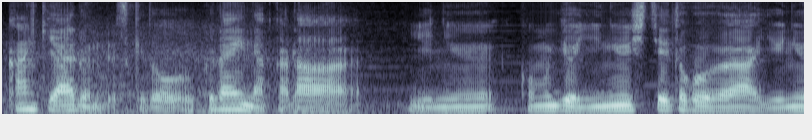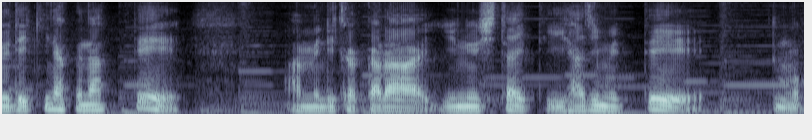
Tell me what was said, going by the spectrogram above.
関係あるんですけど、ウクライナから輸入、小麦を輸入しているところが輸入できなくなって、アメリカから輸入したいって言い始めて、でも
